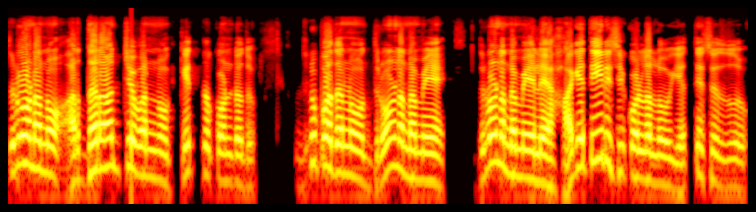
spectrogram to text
ದ್ರೋಣನು ಅರ್ಧರಾಜ್ಯವನ್ನು ಕಿತ್ತುಕೊಂಡುದು. ದೃಪದನು ದ್ರೋಣನ ಮೇ, ದ್ರೋಣನ ಮೇಲೆ ಹಗೆ ತೀರಿಸಿಕೊಳ್ಳಲು ಯತ್ನಿಸಿದುದು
